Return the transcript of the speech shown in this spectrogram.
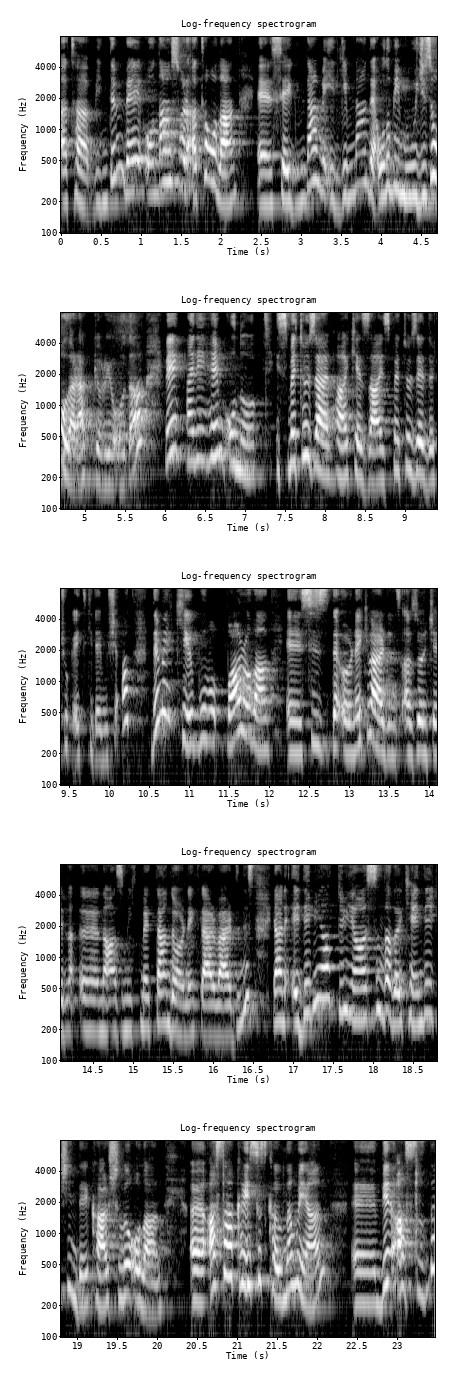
ata bindim ve ondan sonra ata olan e, sevgimden ve ilgimden de onu bir mucize olarak görüyor o da. Ve hani hem onu İsmet Özel hakeza, İsmet Özel de çok etkilemiş at. Demek ki bu var olan, e, siz de örnek verdiniz az önce e, Nazım Hikmet'ten de örnekler verdiniz. Yani edebiyat dünyasında da kendi içinde karşılığı olan, asla kayıtsız kalınamayan bir aslında...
